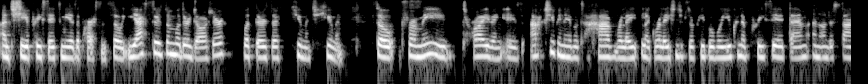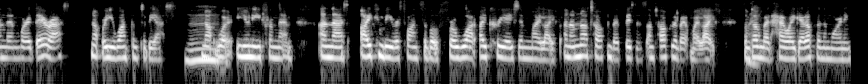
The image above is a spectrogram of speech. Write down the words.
and she appreciates me as a person. So, yes, there's a mother daughter, but there's a human to human. So for me, thriving is actually being able to have relate like relationships with people where you can appreciate them and understand them where they're at, not where you want them to be at, mm. not what you need from them. And that I can be responsible for what I create in my life. And I'm not talking about business, I'm talking about my life. So I'm talking about how I get up in the morning,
